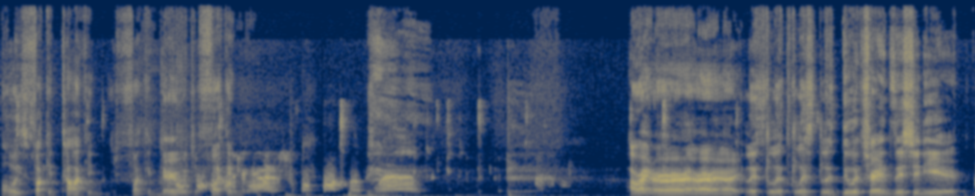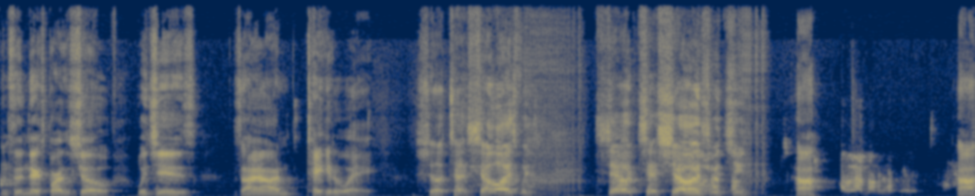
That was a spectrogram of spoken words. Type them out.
Always fucking talking, you fucking nerd with your fucking. All right, all right, all right, all right, all right. Let's let's let's let's do a transition here into the next part of the show, which is Zion. Take it away. Show t- show us what show t- show us what you huh I don't have nothing to say. huh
